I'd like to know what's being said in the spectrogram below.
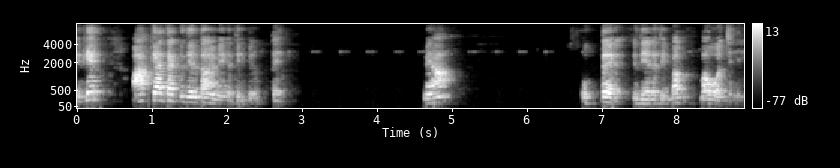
ඒකේ ආඛ්‍යාතයක් විදිහට තමයි මේක තිබ්බේ උක්තේ. මෙයා උක්තේ විදිහට තිබ්බ බහුවචනේ.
